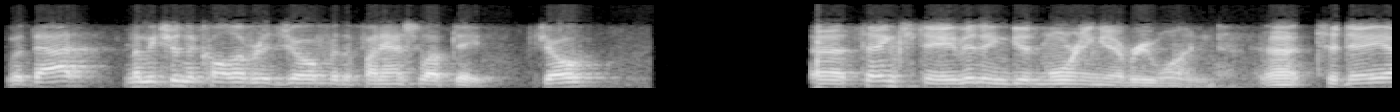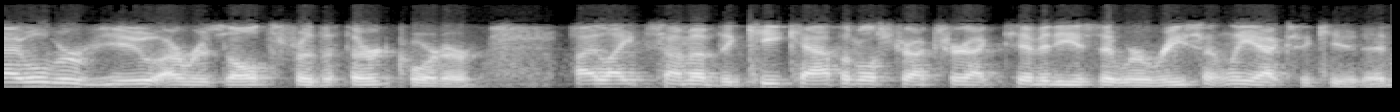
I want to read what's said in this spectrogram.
With that, let me turn the call over to Joe for the financial update. Joe? Uh, thanks, David, and good morning, everyone. Uh, today, I will review our results for the third quarter, highlight some of the key capital structure activities that were recently executed,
